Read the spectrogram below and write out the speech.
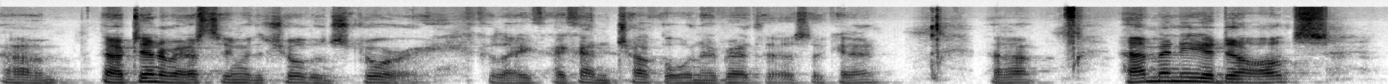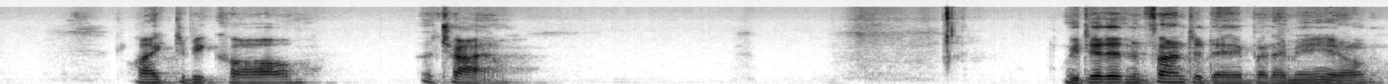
Um, now it's interesting with the children's story because I, I kind of chuckle when I read this. Okay, uh, how many adults like to be called a child. We did it in fun today, but I mean, you know,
